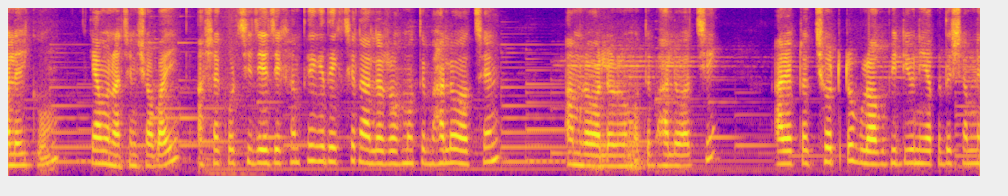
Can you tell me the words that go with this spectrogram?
আলাইকুম। কেমন আছেন সবাই? আশা করছি যে যেখান থেকে দেখছেন আল্লাহর রহমতে ভালো আছেন। আমরাও আল্লাহর রহমতে ভালো আছি। আর একটা ছোট্ট ব্লগ ভিডিও নিয়ে আপনাদের সামনে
